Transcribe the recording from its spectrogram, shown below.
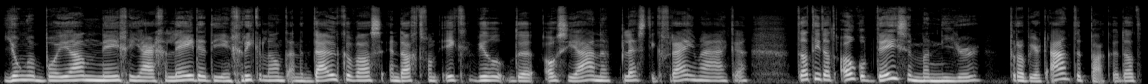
jonge Bojan negen jaar geleden die in Griekenland aan het duiken was en dacht van ik wil de oceanen plastic vrijmaken, dat hij dat ook op deze manier probeert aan te pakken. Dat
